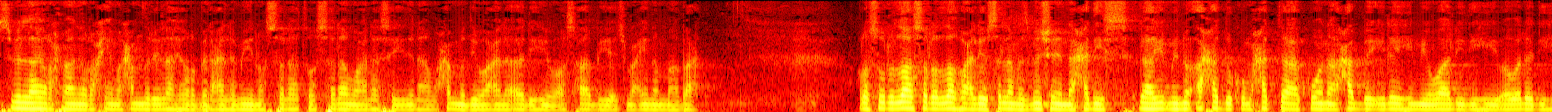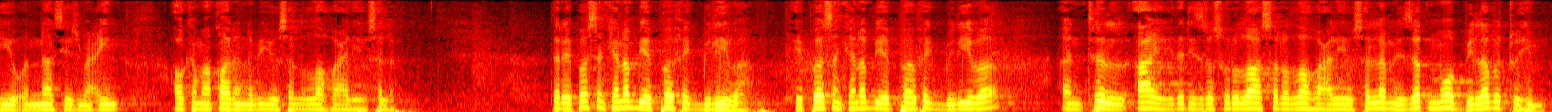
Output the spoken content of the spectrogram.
بسم الله الرحمن الرحيم الحمد لله رب العالمين والصلاة والسلام على سيدنا محمد وعلى آله وأصحابه أجمعين أما بعد. Rasulullah sallallahu alayhi wasallam has mentioned in a hadith لا يؤمن أحدكم حتى أكون أحب إليه من والده وولده والناس أجمعين. أو كما قال النبي صلى الله عليه وسلم. That a person cannot be a perfect believer a person cannot be a perfect believer until I, that is Rasulullah sallallahu alayhi wasallam, is not more beloved to him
